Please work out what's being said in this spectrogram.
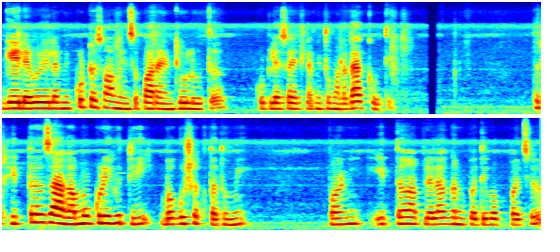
गेल्या वेळेला मी कुठं स्वामींचं पारायण ठेवलं होतं कुठल्या साईडला मी तुम्हाला दाखवते. तर इथं जागा मोकळी होती बघू शकता तुम्ही. पण इथं आपल्याला गणपती बाप्पाचं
